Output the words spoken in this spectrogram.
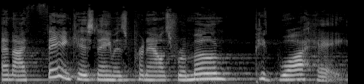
and I think his name is pronounced Ramon Piaguaje.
